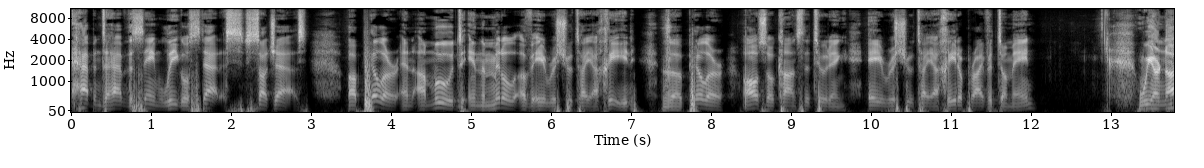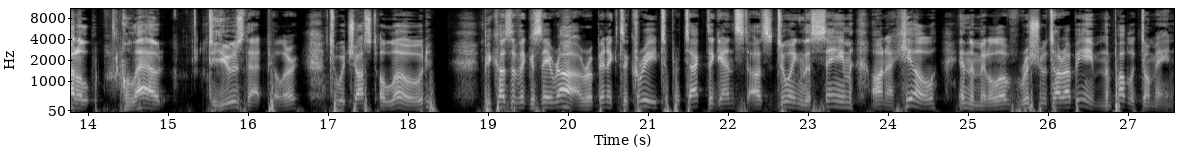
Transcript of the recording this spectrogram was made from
happen to have the same legal status, such as a pillar and amud in the middle of a reshut hayachid, the pillar also constituting a reshut hayachid, a private domain. We are not al- allowed to use that pillar to adjust a load because of a gzeira, a rabbinic decree to protect against us doing the same on a hill in the middle of Rishut Harabim, the public domain.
